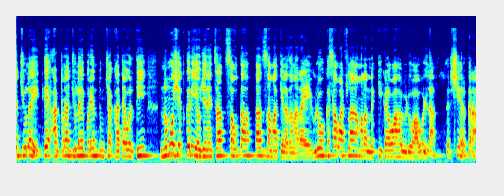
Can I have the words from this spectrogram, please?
जुलै ते अठरा जुलैपर्यंत तुमच्या खात्यावरती नमो शेतकरी योजनेचा चौथा हप्ताच जमा केला जाणार आहे. व्हिडिओ कसा वाटला? आम्हाला नक्की कळवा. हा व्हिडिओ आवडला तर शेअर करा.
